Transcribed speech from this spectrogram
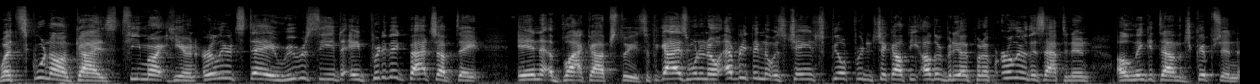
What's going on guys, TmarTn here, and earlier today we received a pretty big patch update in Black Ops 3. So if you guys want to know everything that was changed, feel free to check out the other video I put up earlier this afternoon. I'll link it down in the description.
